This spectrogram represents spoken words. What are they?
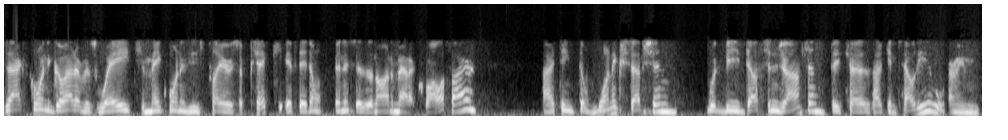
Zach's going to go out of his way to make one of these players a pick if they don't finish as an automatic qualifier. I think the one exception would be Dustin Johnson because I can tell you, I mean,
